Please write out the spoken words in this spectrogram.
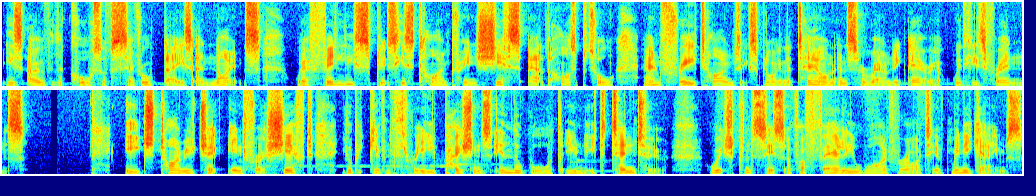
is over the course of several days and nights, where Finley splits his time between shifts at the hospital and free times exploring the town and surrounding area with his friends. Each time you check in for a shift, you'll be given three patients in the ward that you need to tend to, which consists of a fairly wide variety of mini games.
